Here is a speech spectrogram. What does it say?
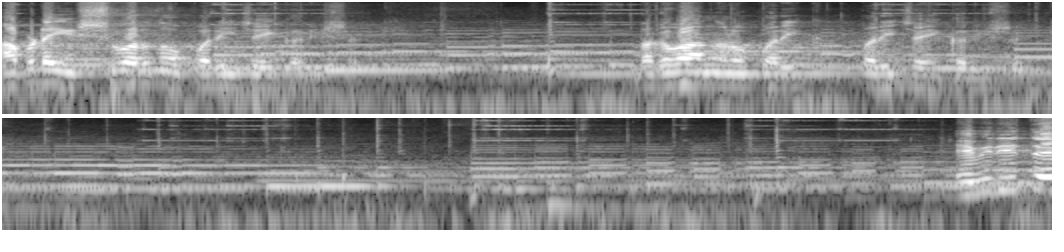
આપણે ઈશ્વરનો પરિચય કરી શકીએ. ભગવાનનો પરી- પરિચય કરી શકીએ. એવી રીતે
